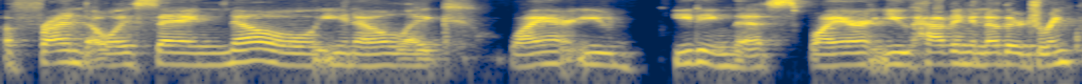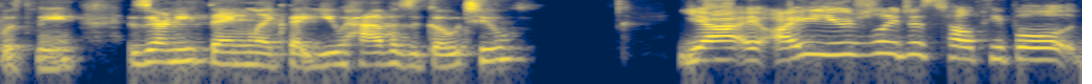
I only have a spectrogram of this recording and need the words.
a friend always saying no you know like why aren't you eating this? Why aren't you having another drink with me? Is there anything like that you have as a go-to? Yeah i, I usually just tell people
